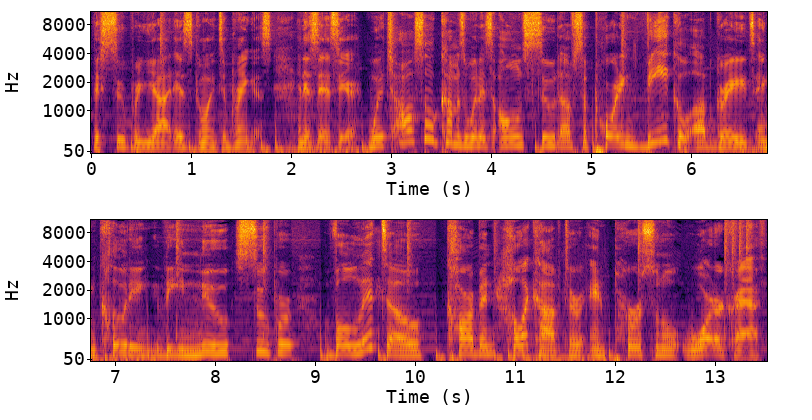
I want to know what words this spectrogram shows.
the super yacht is going to bring us. And it says here, which also comes with its own suit of supporting vehicle upgrades, including the new Super Volito carbon helicopter and personal watercraft.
